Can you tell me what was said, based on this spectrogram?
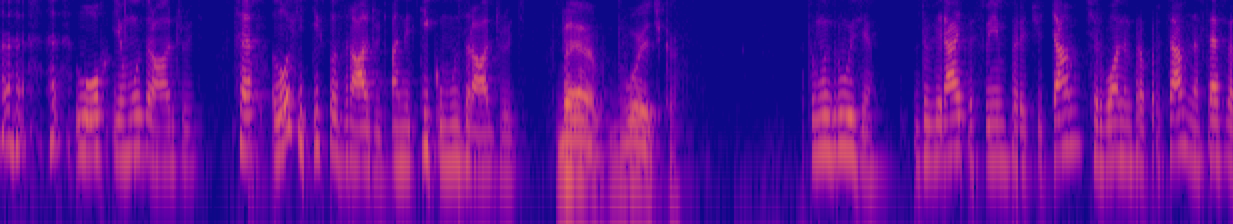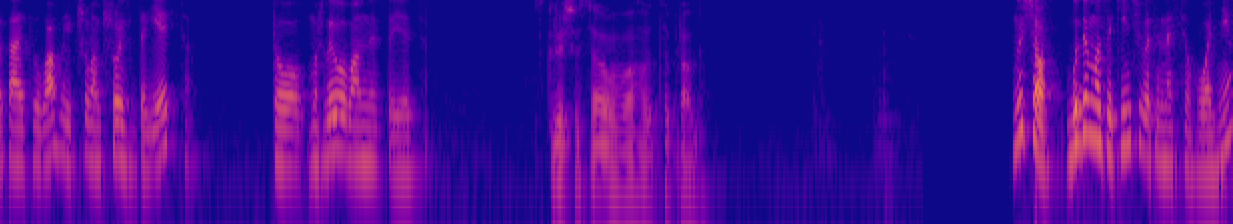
лох, йому зраджують. Це лохи ті, хто зраджують, а не ті, кому зраджують. Бем, двоєчка. Тому, друзі, довіряйте своїм перечуттям, червоним прапорцям, на все звертайте увагу. Якщо вам щось здається, то можливо вам не здається. Скоріше всього, це правда. Ну що, будемо закінчувати на сьогодні.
